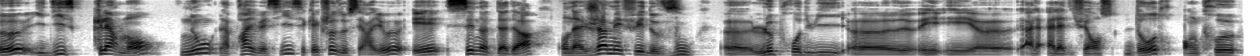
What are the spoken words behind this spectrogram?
Eux, ils disent clairement, nous, la privacy, c'est quelque chose de sérieux et c'est notre dada. On n'a jamais fait de vous euh, le produit euh, et, euh, à, la, différence d'autres. En creux,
